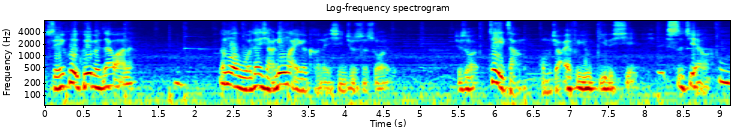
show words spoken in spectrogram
谁会亏本再挖呢？嗯。那么我在想，另外一个可能性就是说，就是说这一场我们叫 FUD 的现事件啊，嗯。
